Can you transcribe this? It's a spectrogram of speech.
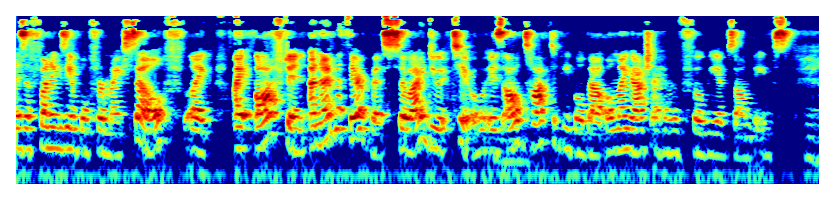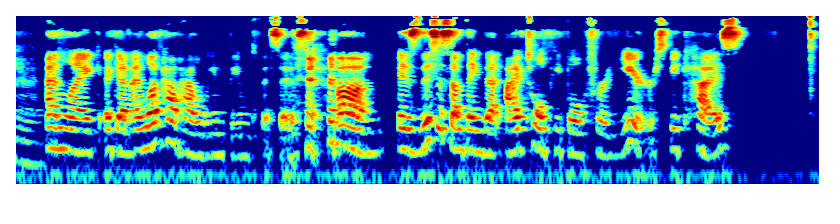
as a fun example for myself, like I often, and I'm a therapist, so I do it too, is I'll talk to people about, oh my gosh, I have a phobia of zombies. Mm-hmm. And like, again, I love how Halloween themed this is. um, is this is something that I've told people for years because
